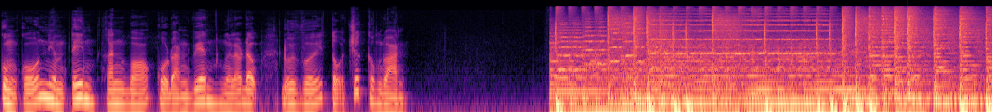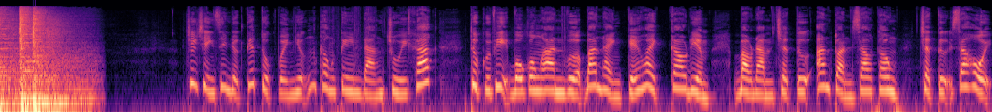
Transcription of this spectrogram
củng cố niềm tin gắn bó của đoàn viên, người lao động đối với tổ chức công đoàn. Chương trình xin được tiếp tục với những thông tin đáng chú ý khác. Thưa quý vị, Bộ Công an vừa ban hành kế hoạch cao điểm bảo đảm trật tự an toàn giao thông, trật tự xã hội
